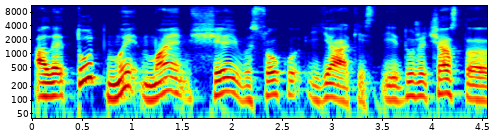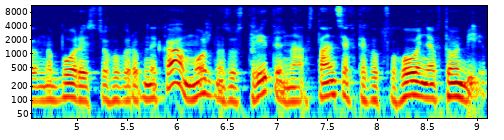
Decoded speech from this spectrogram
Але тут ми маємо ще й високу якість, і дуже часто набори з цього виробника можна зустріти на станціях техобслуговування автомобілів,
